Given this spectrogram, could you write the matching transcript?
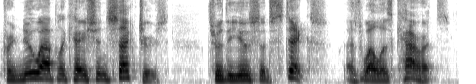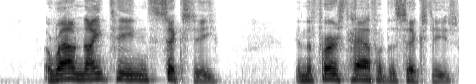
for new application sectors through the use of sticks as well as carrots. Around 1960, in the first half of the 60s,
